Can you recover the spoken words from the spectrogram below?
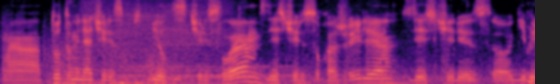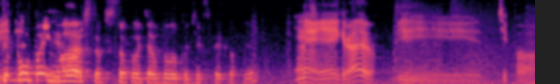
А, тут у меня через билд через слэм, здесь через сухожилие, здесь через э, Ты гибрид. попой не играешь, столько, столько у тебя было по этих спеков, нет? Не, я играю и типа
